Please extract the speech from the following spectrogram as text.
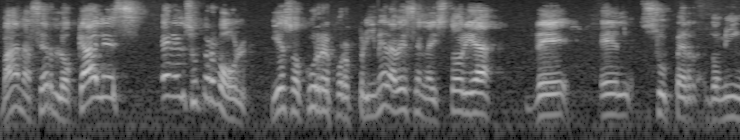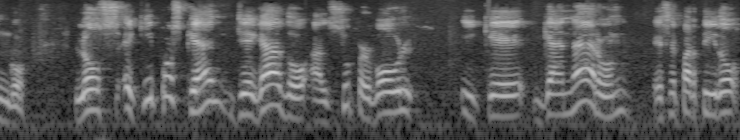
Van a ser locales en el Super Bowl. Y eso ocurre por primera vez en la historia de el Super Domingo. Los equipos que han llegado al Super Bowl y que ganaron ese partido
